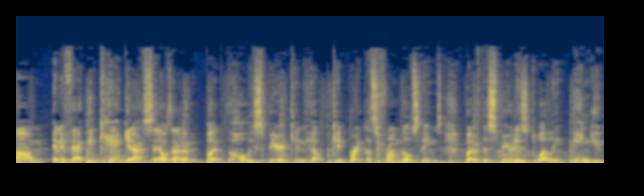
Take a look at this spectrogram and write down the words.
Um, and in fact, we can't get ourselves out of it, but the Holy Spirit can help, can break us from those things. But if the Spirit is dwelling in you,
